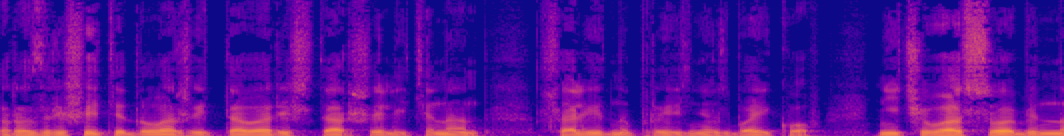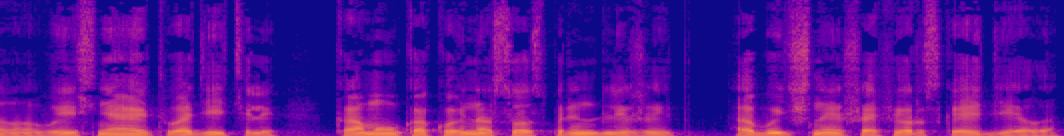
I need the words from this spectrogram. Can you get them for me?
«Разрешите доложить, товарищ старший лейтенант», — солидно произнес Байков. «Ничего особенного. Выясняют водители, кому какой насос принадлежит. Обычное шоферское дело».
